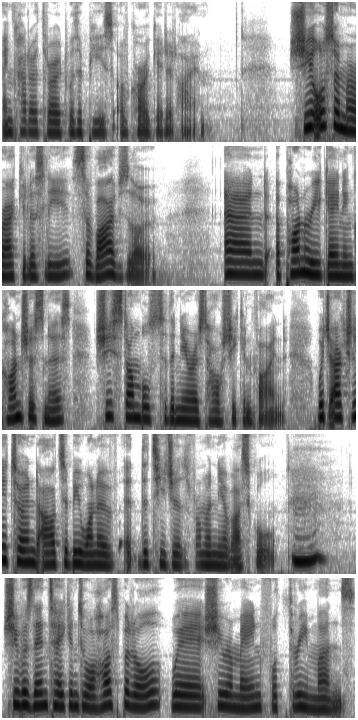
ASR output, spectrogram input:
and cut her throat with a piece of corrugated iron. She also miraculously survives though. And upon regaining consciousness, she stumbles to the nearest house she can find, which actually turned out to be one of uh, the teachers from a nearby school. Mhm. She was then taken to a hospital where she remained for three months.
